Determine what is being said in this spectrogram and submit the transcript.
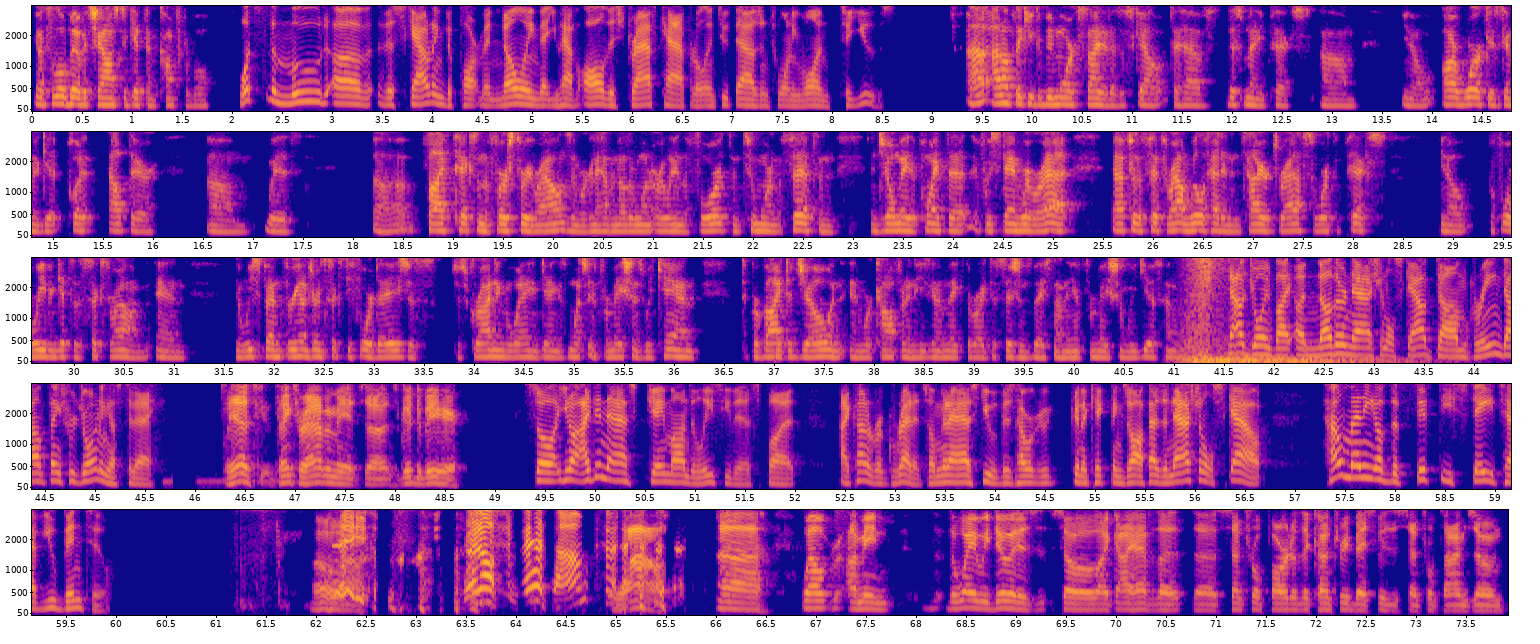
you know it's a little bit of a challenge to get them comfortable. What's the mood of the scouting department knowing that you have all this draft capital in 2021 to use? I, I don't think you could be more excited as a scout to have this many picks. Um, you know our work is going to get put out there um, with uh, five picks in the first three rounds, and we're going to have another one early in the fourth and two more in the fifth. And and Joe made a point that if we stand where we're at after the fifth round, we'll have had an entire draft's worth of picks, you know, before we even get to the sixth round. And you know, we spend 364 days just just grinding away and getting as much information as we can to provide to Joe, and, and we're confident he's going to make the right decisions based on the information we give him. Now joined by another national scout, Dom Green. Dom, thanks for joining us today. Yeah, thanks for having me. It's uh, it's good to be here. So you know, I didn't ask Jay Mandolesi this, but I kind of regret it. So I'm going to ask you. This is how we're going to kick things off. As a national scout, how many of the 50 states have you been to? Oh, hey, wow. right off the bat, Tom. wow. Uh, well, I mean, the way we do it is so like I have the the central part of the country, basically the central time zone.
